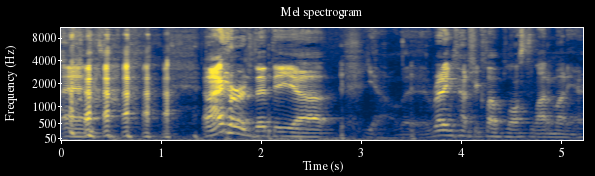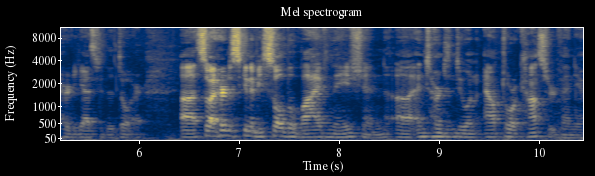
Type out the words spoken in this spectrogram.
and and I heard that the uh, you know the Reading Country Club lost a lot of money. I heard you guys through the door, uh, so I heard it's going to be sold to Live Nation uh, and turned into an outdoor concert venue.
